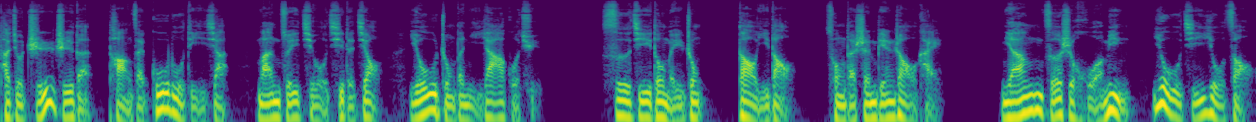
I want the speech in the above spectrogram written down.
他就直直地躺在轱辘底下，满嘴酒气的叫，有种的你压过去。司机都没中，倒一倒，从他身边绕开。娘则是火命，又急又躁。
